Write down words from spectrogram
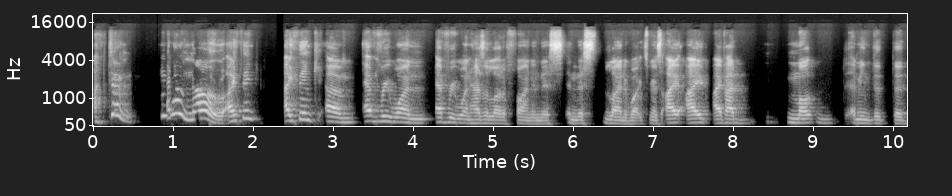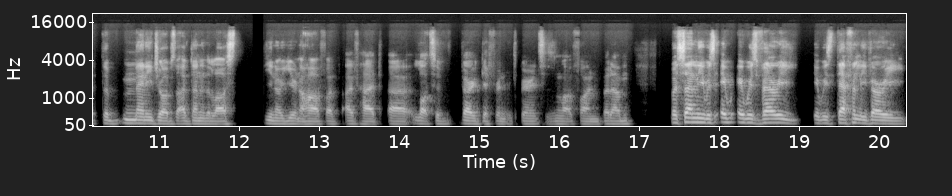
i don't i don't know. I think i think um everyone everyone has a lot of fun in this in this line of work to be honest. I i i've had mul- i mean the the the many jobs that i've done in the last you know year and a half i've i've had uh lots of very different experiences and a lot of fun. But um but certainly it was it, it was very it was definitely very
